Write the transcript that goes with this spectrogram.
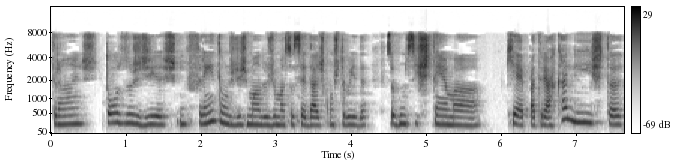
trans, todos os dias enfrentam os desmandos de uma sociedade construída sob um sistema que é patriarcalista,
